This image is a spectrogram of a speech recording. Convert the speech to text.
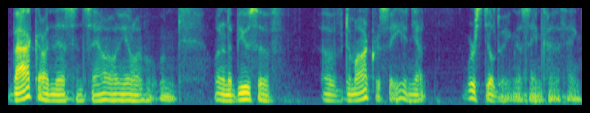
back on this and say, oh, you know, what an abuse of, of democracy, and yet we're still doing the same kind of thing.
